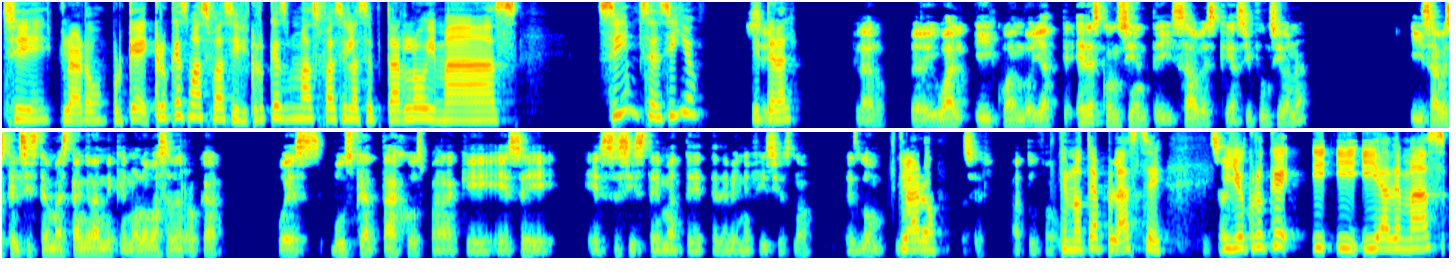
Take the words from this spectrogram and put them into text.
Sí, claro, porque creo que es más fácil, creo que es más fácil aceptarlo y más, sí, sencillo, literal. claro, pero igual, y cuando ya eres consciente y sabes que así funciona, y sabes que el sistema es tan grande que no lo vas a derrocar, pues busca atajos para que ese, ese sistema te, te dé beneficios, ¿no? Es lo, claro. que hacer a tu favor. Que no te aplaste. Y yo creo que, y, y, y además,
